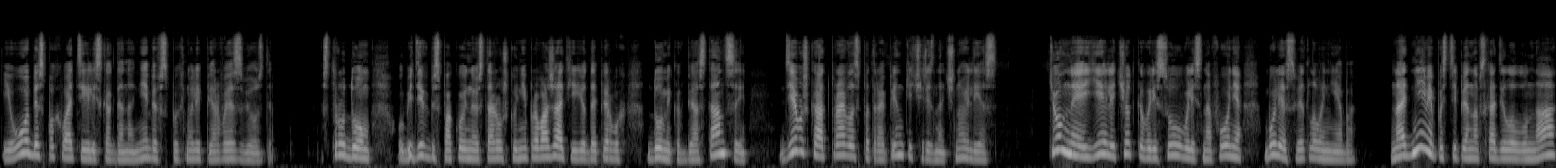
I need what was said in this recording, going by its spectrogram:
и обе спохватились, когда на небе вспыхнули первые звезды. С трудом, убедив беспокойную старушку не провожать ее до первых домиков биостанции, девушка отправилась по тропинке через ночной лес. Темные ели четко вырисовывались на фоне более светлого неба. Над ними постепенно всходила луна,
